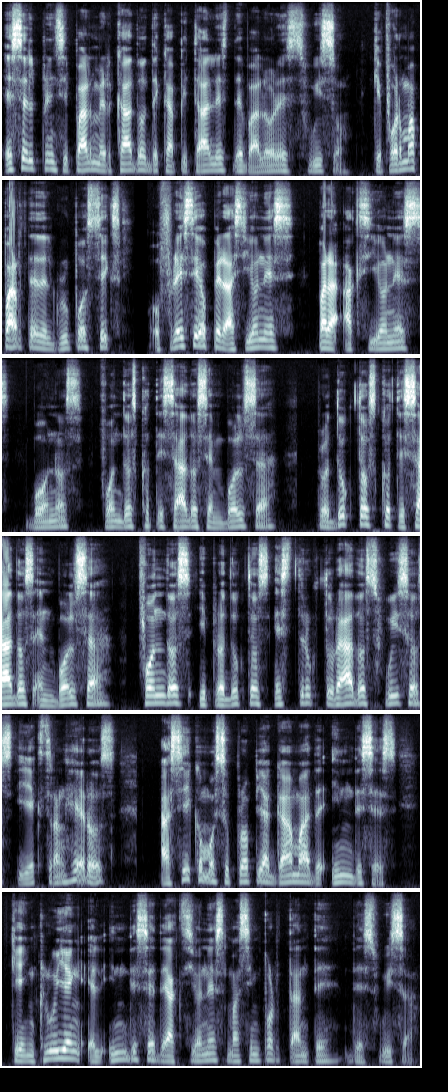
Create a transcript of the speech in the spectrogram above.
es el principal mercado de capitales de valores suizo, que forma parte del grupo SIX. Ofrece operaciones para acciones, bonos, fondos cotizados en bolsa, productos cotizados en bolsa, fondos y productos estructurados suizos y extranjeros, así como su propia gama de índices, que incluyen el índice de acciones más importante de Suiza.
